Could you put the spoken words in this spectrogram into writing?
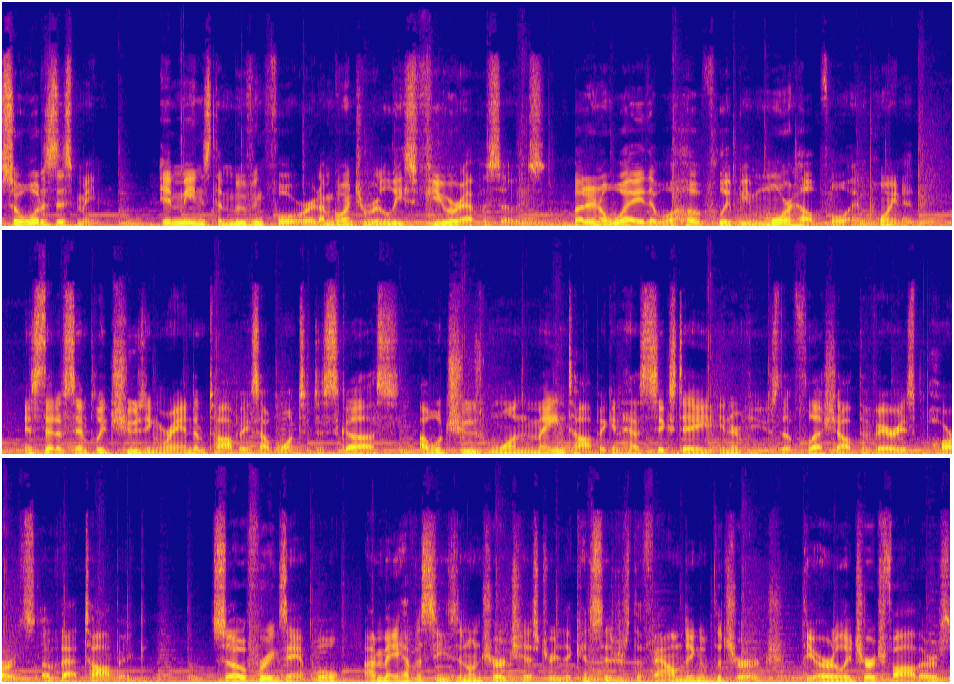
So, what does this mean? It means that moving forward, I'm going to release fewer episodes, but in a way that will hopefully be more helpful and pointed. Instead of simply choosing random topics I want to discuss, I will choose one main topic and have six to eight interviews that flesh out the various parts of that topic. So, for example, I may have a season on church history that considers the founding of the church, the early church fathers,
